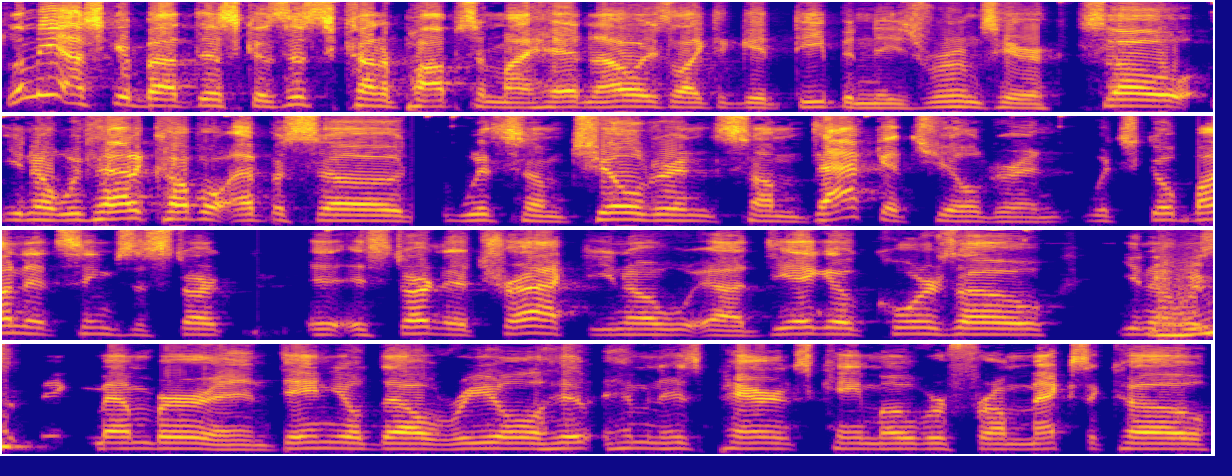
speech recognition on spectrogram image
let me ask you about this because this kind of pops in my head, and I always like to get deep in these rooms here. So, you know, we've had a couple episodes with some children, some DACA children, which GoBundance seems to start is starting to attract. You know, uh, Diego Corzo you know, mm-hmm. was a big member, and Daniel Del Real, him and his parents came over from Mexico,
